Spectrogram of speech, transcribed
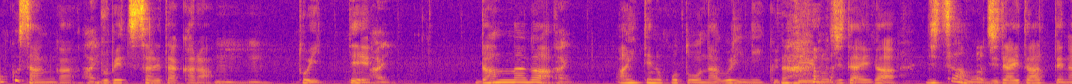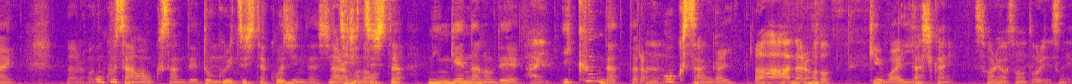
奥さんがはい。侮蔑されたからと言って、はい。旦那がはい。相手のことを殴りに行くっていうの自体が 実はもう時代と合ってない。奥さんは奥さんで独立した個人だし、うん自立した人間なのではい。行くんだったらうん。奥さんが行ああなるほど。けばいい、確かに。それはその通りですね。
